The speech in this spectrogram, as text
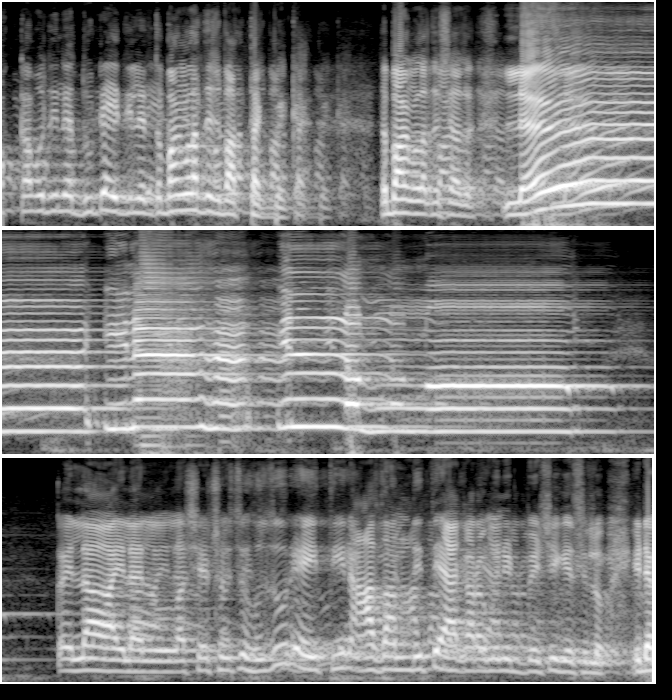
মক্কা মদিনা দুটাই দিলেন, তো বাংলাদেশ বাদ থাকবে তো বাংলাদেশ আছে। শেষ হয়েছে। হুজুর, এই তিন আজান দিতে এগারো মিনিট বেশি এটা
